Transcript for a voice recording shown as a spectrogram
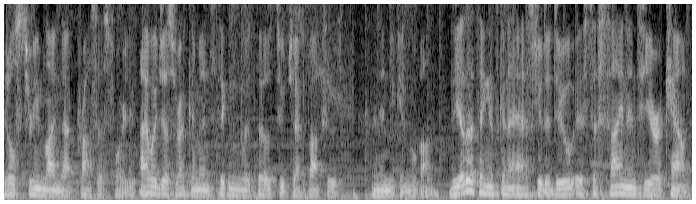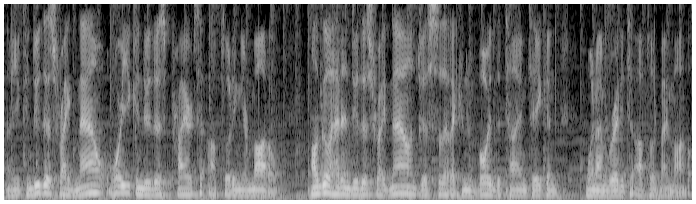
it'll streamline that process for you. I would just recommend sticking with those two checkboxes and then you can move on. The other thing it's going to ask you to do is to sign into your account. Now you can do this right now, or you can do this prior to uploading your model. I'll go ahead and do this right now just so that I can avoid the time taken when I'm ready to upload my model.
